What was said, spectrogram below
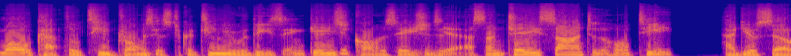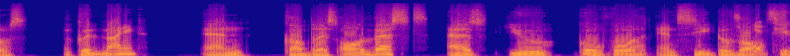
Mwango Capital team promises to continue with these engaging conversations. Yeah, Asante San to the whole team, had yourselves a good night and God bless all the best as you go forth and seek those opportunities.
